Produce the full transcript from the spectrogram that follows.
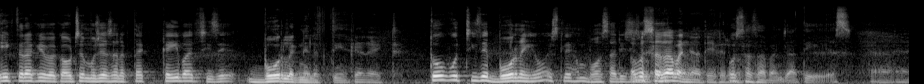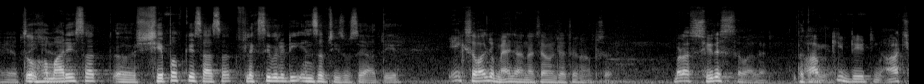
एक तरह के वर्कआउट से मुझे ऐसा लगता है कई बार चीज़ें बोर लगने लगती हैं। करेक्ट तो वो चीज़ें बोर नहीं हो इसलिए हम बहुत सारी और वो चीज़ें सजा बन जाती है फिर वो। सज़ा बन जाती है यस हाँ, तो हमारे साथ शेप अप के साथ साथ फ्लेक्सिबिलिटी इन सब चीज़ों से आती है। एक सवाल जो मैं जानना चाहना चाहते हैं आपसे बड़ा सीरियस सवाल है। आपकी डेट में आज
